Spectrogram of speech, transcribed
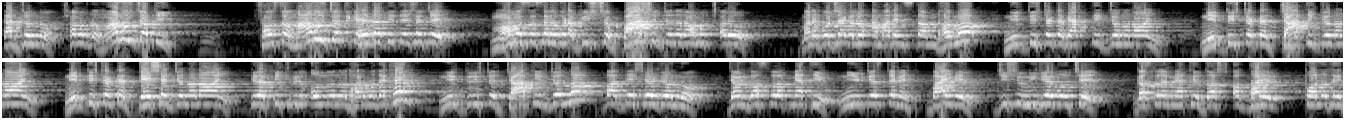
কার জন্য? সমগ্র মানুষ জাতি। সমস্ত মানুষ জাতিকে হেদায়ত দিতে এসেছে। মোহাম্মদ গোটা বিশ্ববাসীর জন্য রহমত স্বরূপ। মানে বোঝা গেল, আমাদের ইসলাম ধর্ম নির্দিষ্ট একটা ব্যক্তির জন্য নয়, নির্দিষ্ট একটা জাতির জন্য নয়, নির্দিষ্ট একটা দেশের জন্য নয়। কিন্তু পৃথিবীর অন্য অন্য ধর্ম দেখেন, নির্দিষ্ট জাতির জন্য বা দেশের জন্য। যেমন gospel of Matthew New Testament Bible যিশু নিজে বলছে গসপল অফ ম্যাথিউ দশ অধ্যায়ের পনেরো থেকে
